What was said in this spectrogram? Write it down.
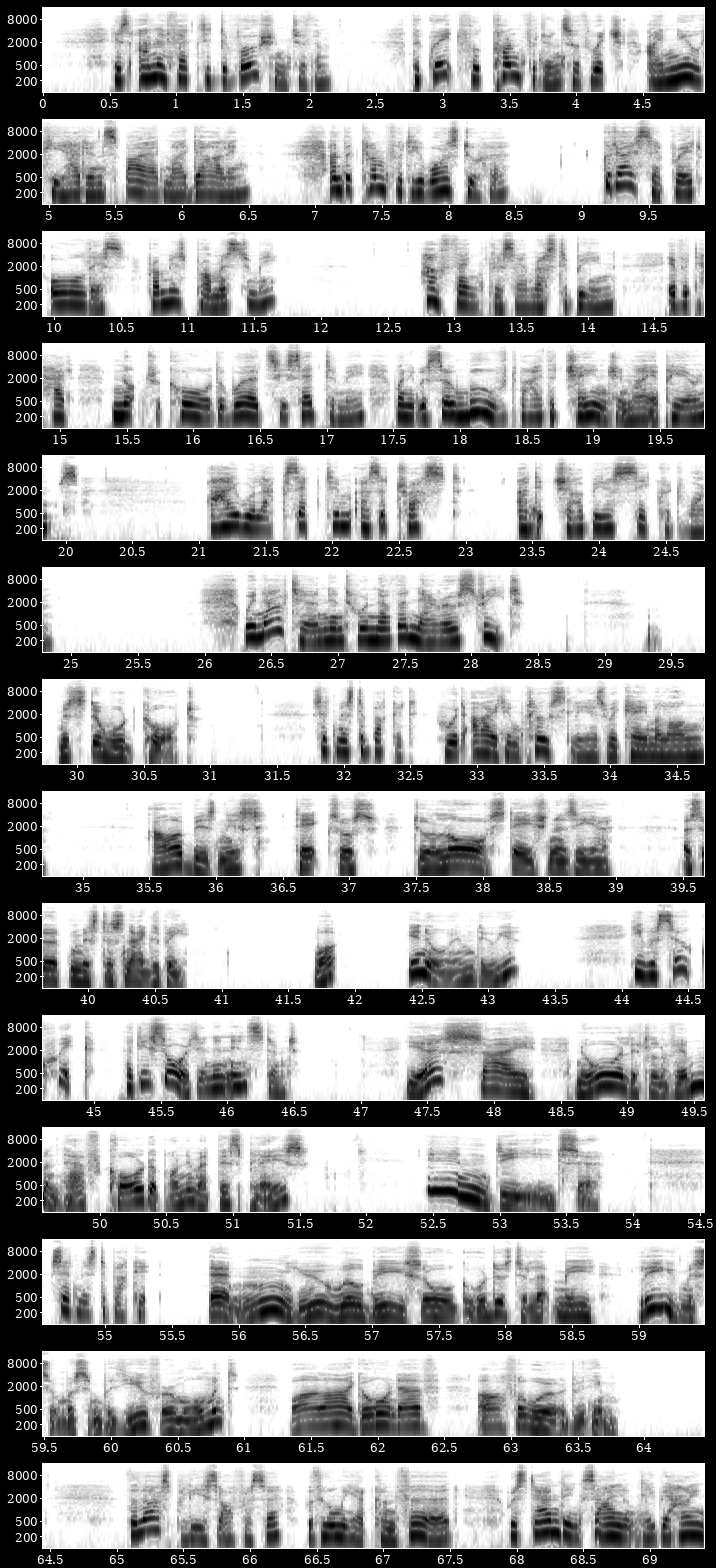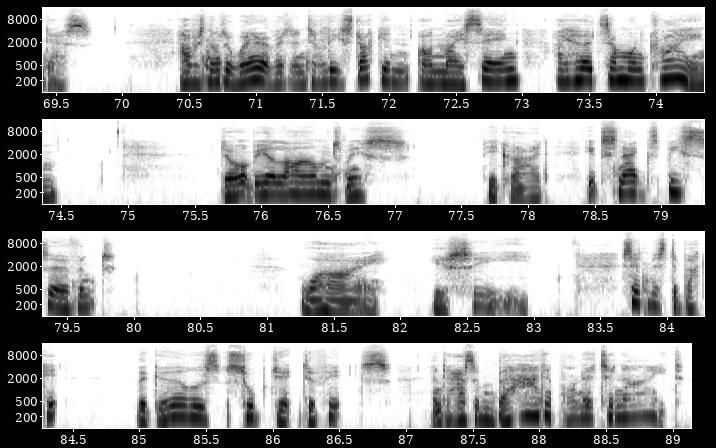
his unaffected devotion to them, the grateful confidence with which I knew he had inspired my darling, and the comfort he was to her, could I separate all this from his promise to me? How thankless I must have been if it had not recalled the words he said to me when he was so moved by the change in my appearance! I will accept him as a trust, and it shall be a sacred one. We now turned into another narrow street. "Mr. Woodcourt," said Mr. Bucket, who had eyed him closely as we came along, "our business takes us to a law stationer's here, a certain Mr. Snagsby. What? You know him, do you?" He was so quick that he saw it in an instant. "Yes, I know a little of him and have called upon him at this place." "Indeed, sir?" said Mr. Bucket. Then you will be so good as to let me leave Miss Summerson with you for a moment while I go and have half a word with him." The last police officer with whom he had conferred was standing silently behind us. I was not aware of it until he struck in on my saying I heard some one crying. "Don't be alarmed, miss," he cried. "It's Snagsby's servant." "Why, you see," said Mr. Bucket the girl's subject to fits, and has 'em bad upon her to-night.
